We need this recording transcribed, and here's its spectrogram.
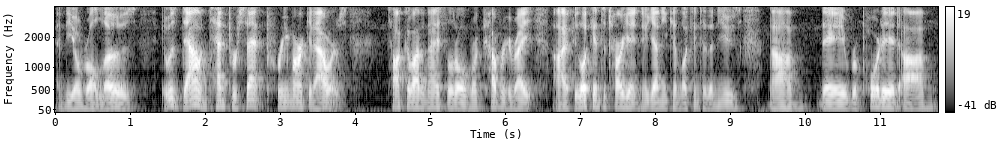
and the overall lows, it was down 10% pre market hours. Talk about a nice little recovery, right? Uh, if you look into Target, again, you can look into the news. Um, they reported um,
